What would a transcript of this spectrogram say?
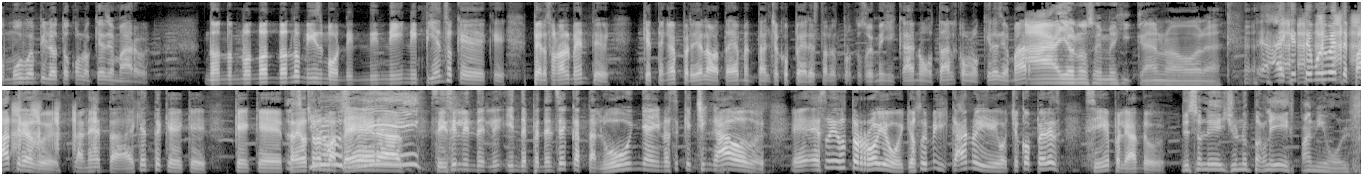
o muy buen piloto, con lo quieras llamar, güey. No, no, no, no, no es lo mismo. Ni, ni, ni, ni pienso que, que personalmente que tenga perdida la batalla mental Checo Pérez, tal vez porque soy mexicano o tal, como lo quieras llamar. Ah, yo no soy mexicano ahora. Eh, Hay gente muy patrias, güey, la neta. Hay gente que, que, que, que trae otras banderas. me. Se dice la independencia de Cataluña y no sé qué chingados, güey. Eh, eso es otro rollo, güey. Yo soy mexicano y digo, Checo Pérez sigue peleando, güey. Désolé, yo no parlé español.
